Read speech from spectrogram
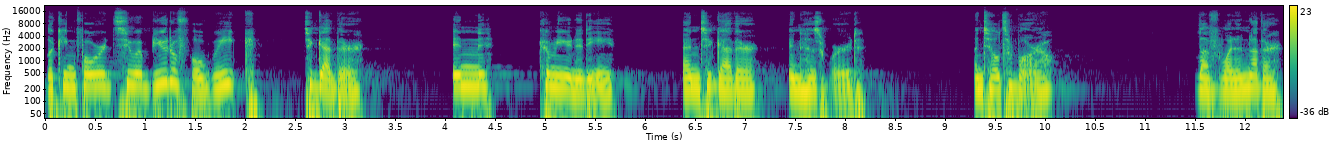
Looking forward to a beautiful week together in community and together in His Word. Until tomorrow, love one another.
